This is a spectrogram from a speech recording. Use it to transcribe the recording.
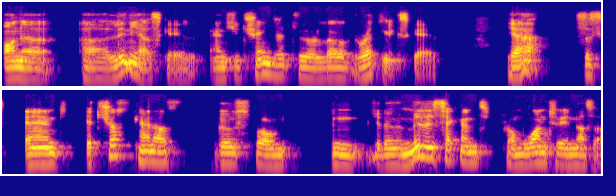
on a, a linear scale and you change it to a logarithmic scale, yeah, so, and it just kind of goes from in, you know a millisecond from one to another.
